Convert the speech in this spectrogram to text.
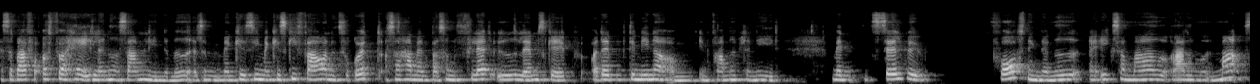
altså bare for, også for at have et eller andet at sammenligne det med. Altså man kan sige, man kan skifte farverne til rødt, og så har man bare sådan et fladt øde landskab, og det, det minder om en fremmed planet. Men selve forskningen dernede er ikke så meget rettet mod Mars,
